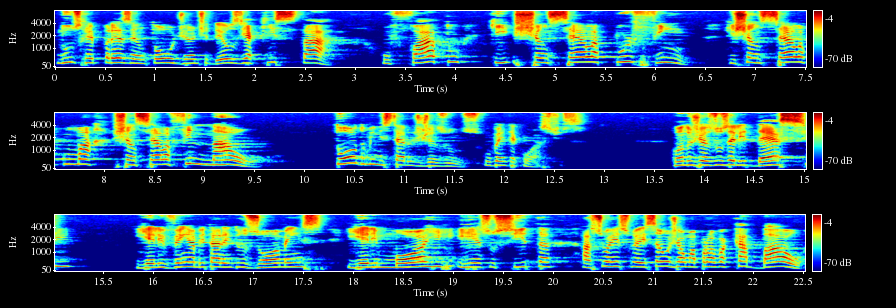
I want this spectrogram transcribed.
nos representou diante de Deus e aqui está o fato que chancela por fim, que chancela com uma chancela final todo o ministério de Jesus, o Pentecostes. Quando Jesus ele desce e ele vem habitar entre os homens e ele morre e ressuscita, a sua ressurreição já é uma prova cabal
